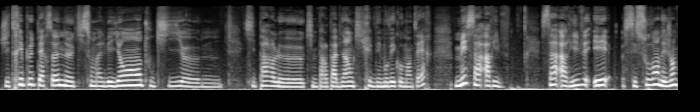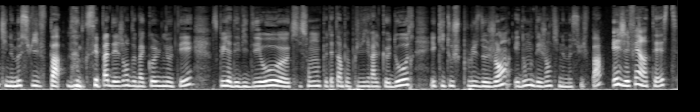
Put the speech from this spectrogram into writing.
J'ai très peu de personnes qui sont malveillantes ou qui qui parlent, qui me parlent pas bien ou qui écrivent des mauvais commentaires, mais ça arrive ça arrive et c'est souvent des gens qui ne me suivent pas. Donc c'est pas des gens de ma communauté parce qu'il y a des vidéos euh, qui sont peut-être un peu plus virales que d'autres et qui touchent plus de gens et donc des gens qui ne me suivent pas. Et j'ai fait un test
